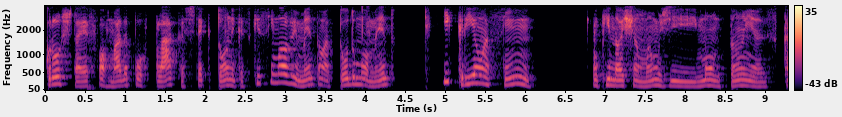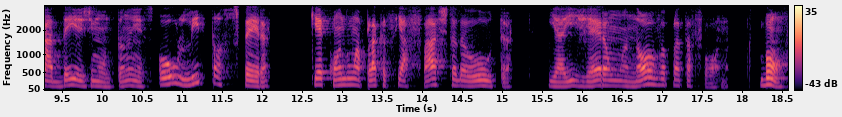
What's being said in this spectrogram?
crosta é formada por placas tectônicas que se movimentam a todo momento e criam assim o que nós chamamos de montanhas, cadeias de montanhas ou litosfera, que é quando uma placa se afasta da outra e aí gera uma nova plataforma. Bom,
